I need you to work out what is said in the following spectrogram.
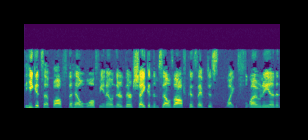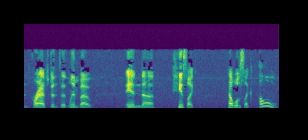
he gets up off the hell wolf, you know, and they're they're shaking themselves off because they've just like flown in and crashed into limbo, and uh, he's like, hell wolf's like, oh,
